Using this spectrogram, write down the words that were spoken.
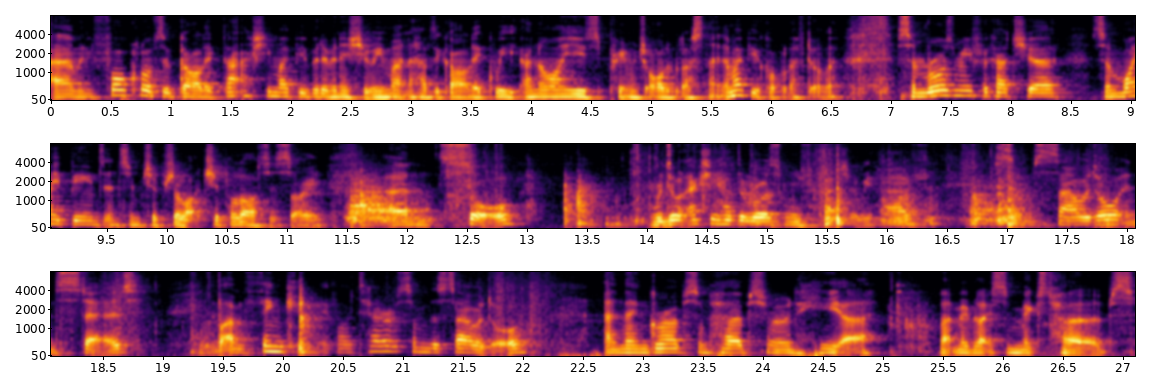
Um, and four cloves of garlic. That actually might be a bit of an issue. We might not have the garlic. We I know I used pretty much all of it last night. There might be a couple left over. Some rosemary focaccia, some white beans, and some chipolatas. Sorry. Um, so we don't actually have the rosemary focaccia. We have some sourdough instead. But I'm thinking if I tear up some of the sourdough and then grab some herbs from here, like maybe like some mixed herbs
